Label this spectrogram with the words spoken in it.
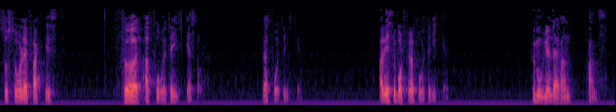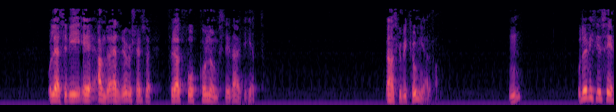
så står det faktiskt för att få ett rike står det. För att få ett rike. Han reste bort för att få ett rike förmodligen där han fanns. Och läser vi andra äldre översättningar för att få konungslig värdighet. Men han skulle bli kung i alla fall. Mm. och då är det viktigt att se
